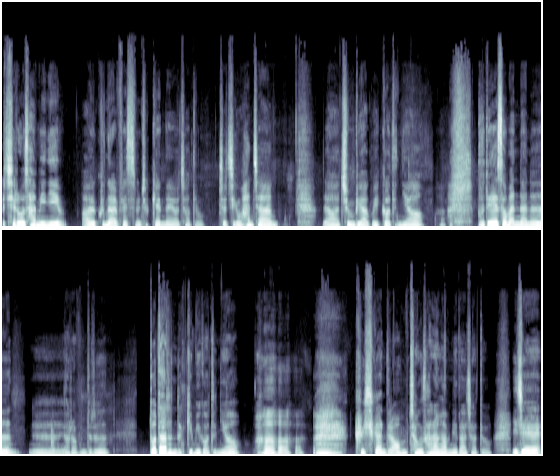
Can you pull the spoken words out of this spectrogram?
7532님, 아유, 그날 뵀으면 좋겠네요, 저도. 저 지금 한창, 어, 준비하고 있거든요. 무대에서 만나는, 어, 여러분들은 또 다른 느낌이거든요. 그 시간들 엄청 사랑합니다, 저도. 이제,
